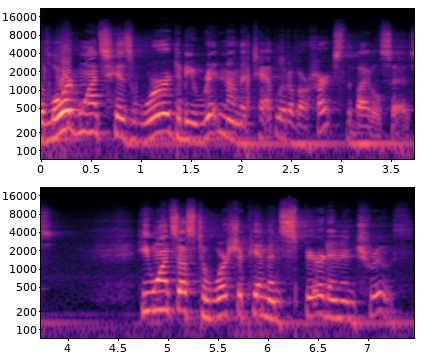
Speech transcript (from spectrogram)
The Lord wants His word to be written on the tablet of our hearts, the Bible says. He wants us to worship Him in spirit and in truth.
